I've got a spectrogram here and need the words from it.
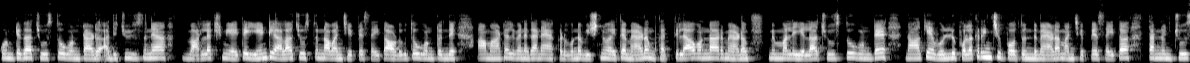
కొంటిగా చూస్తూ ఉంటాడు. అది చూసిన వరలక్ష్మి అయితే ఏంటి అలా చూస్తున్నావు? అని చెప్పేసి అయితే అడుగుతూ ఉంటుంది. ఆ మాటలు వినగానే అక్కడ ఉన్న విష్ణు అయితే మేడం కత్తిలా ఉన్నారు మేడం. మిమ్మల్ని ఇలా చూస్తూ ఉంటే నాకే ఒళ్ళు పులకరించిపోతుంది మేడం అని చెప్పేసి అయితే తనను చూసి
